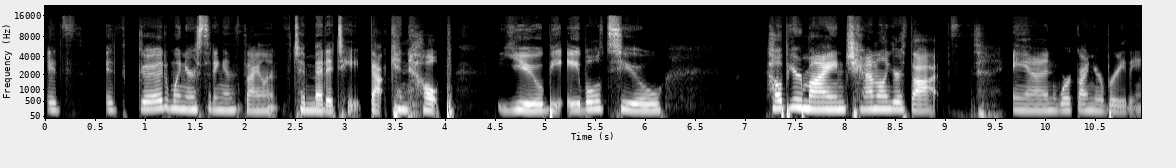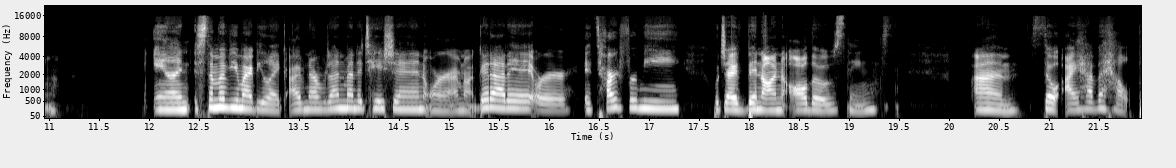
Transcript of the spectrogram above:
it's it's good when you're sitting in silence to meditate. That can help you be able to help your mind channel your thoughts and work on your breathing. And some of you might be like, I've never done meditation, or I'm not good at it, or it's hard for me, which I've been on all those things. Um, so I have a help,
